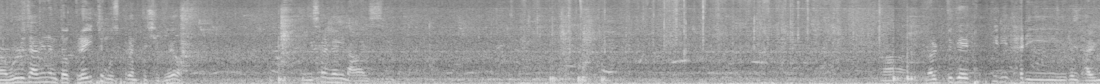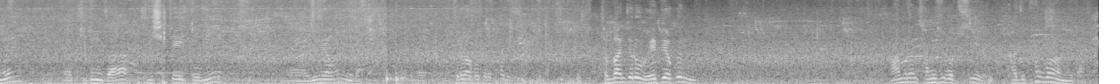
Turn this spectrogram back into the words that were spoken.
아, 울루자미는 더 그레이트 모스크란 뜻이고요. 여기 설명이 나와 있습니다. 아, 12개의 코끼리 다리를 닮은 어, 기둥과 20개의 돔이 어, 유명합니다. 어, 들어가 보도록 하겠습니다. 전반적으로 외벽은 아무런 장식 없이 아주 평범합니다.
